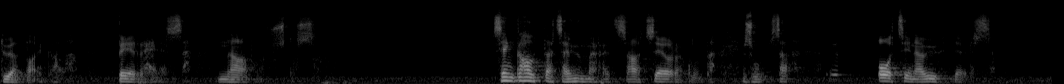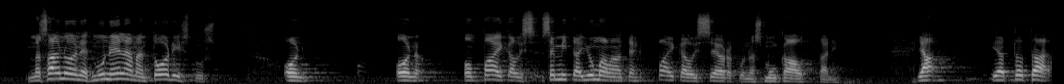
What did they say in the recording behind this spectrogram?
työpaikalla, perheessä, naapurustossa. Sen kautta, että sä ymmärrät, että sä oot seurakunta ja sun, sä oot siinä yhteydessä. Mä sanoin, että mun elämän todistus on, on, on paikallis, se, mitä Jumala on tehnyt paikallisseurakunnassa mun kauttani. Ja, ja tota,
